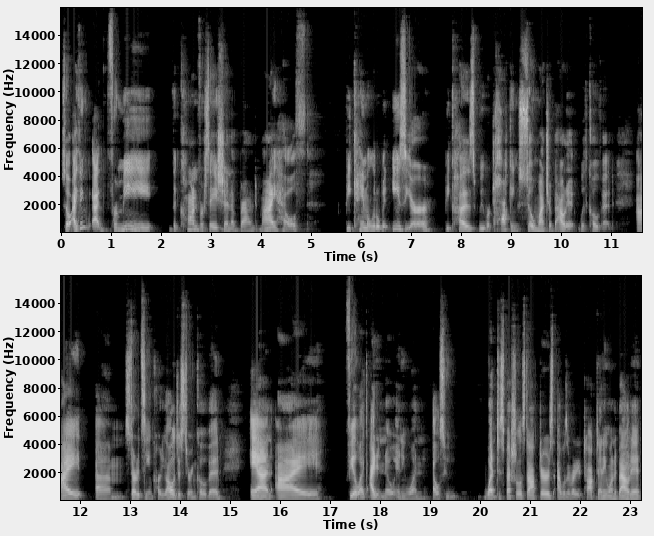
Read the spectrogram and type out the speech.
So I think uh, for me, the conversation around my health became a little bit easier because we were talking so much about it with COVID. I um, started seeing cardiologists during COVID, and I feel like I didn't know anyone else who went to specialist doctors. I wasn't ready to talk to anyone about it.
